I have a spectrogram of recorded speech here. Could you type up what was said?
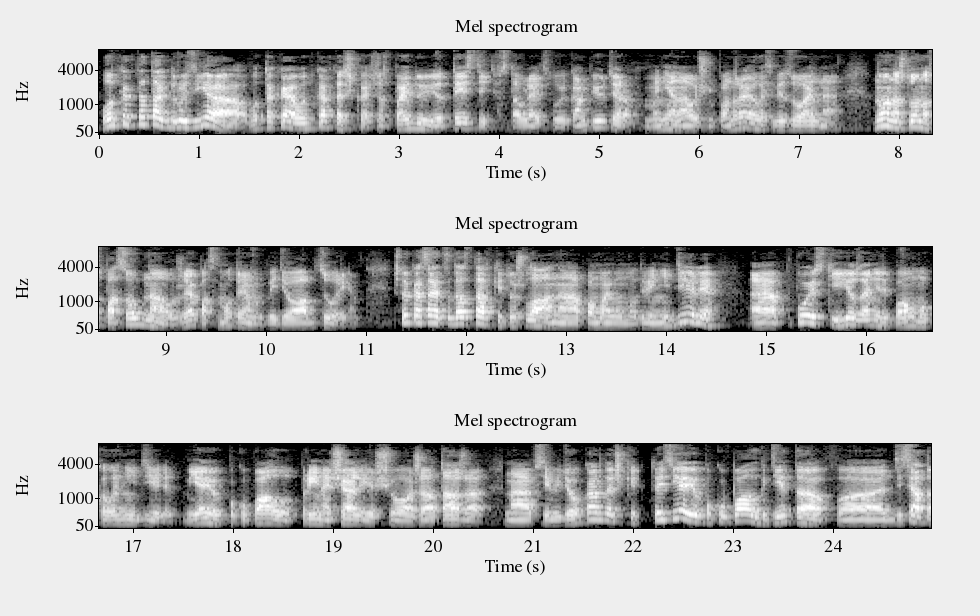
Вот как-то так, друзья. Вот такая вот карточка. Сейчас пойду ее тестить, вставлять в свой компьютер. Мне она очень понравилась визуально. Ну а на что она способна, уже посмотрим в видеообзоре. Что касается доставки, то шла она, по-моему, две недели. А поиски ее заняли, по-моему, около недели. Я ее покупал при начале еще ажиотажа на все видеокарточки. То есть я ее покупал где-то в 10 э,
